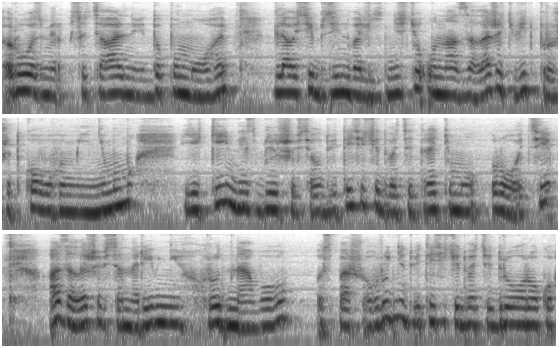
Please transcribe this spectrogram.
розмір соціальної допомоги для осіб з інвалідністю у нас залежить від прожиткового мінімуму, який не збільшився у 2023 році, а залишився на рівні грудневого з 1 грудня 2022 року.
